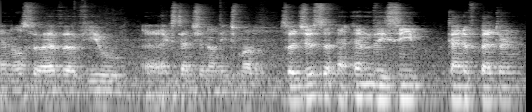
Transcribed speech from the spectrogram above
and also have a view uh, extension on each model. So just an MVC kind of pattern,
